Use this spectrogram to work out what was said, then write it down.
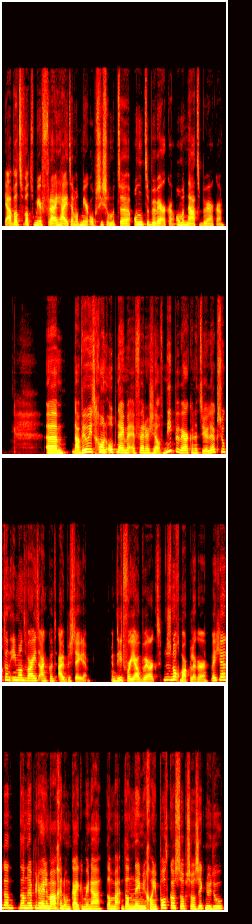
ja, wat, wat meer vrijheid en wat meer opties om het, uh, om te bewerken, om het na te bewerken. Um, nou, wil je het gewoon opnemen en verder zelf niet bewerken natuurlijk, zoek dan iemand waar je het aan kunt uitbesteden. En die het voor jou bewerkt. Dus nog makkelijker. Weet je, dan, dan heb je er helemaal geen omkijken meer na. Dan, dan neem je gewoon je podcast op zoals ik nu doe.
